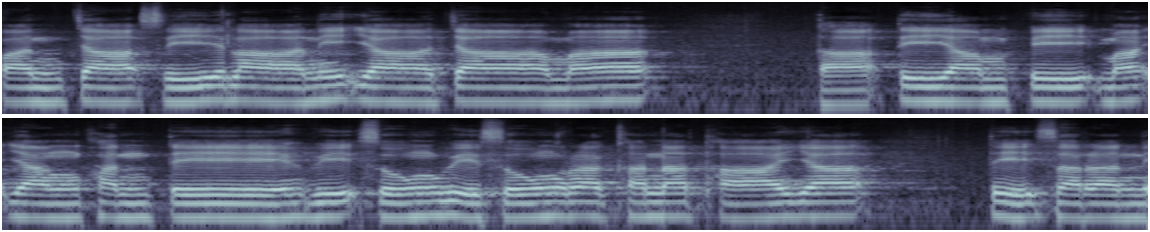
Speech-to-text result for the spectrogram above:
ปัญจศีลานิยาจามะตติยมปิมะยังพันเตวิสุงวิสุงรักนทายะ ติสรเน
